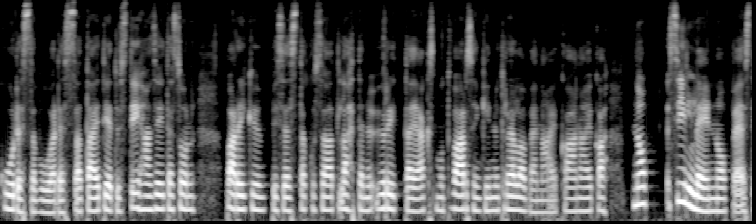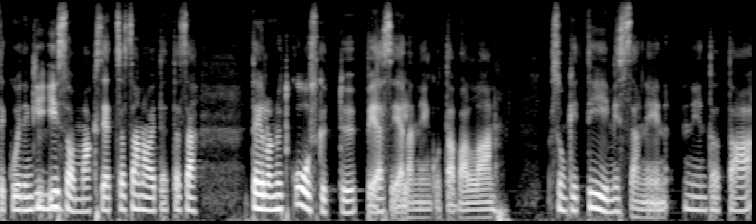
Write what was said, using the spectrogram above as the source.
kuudessa vuodessa, tai tietysti ihan siitä sun parikymppisestä, kun sä oot lähtenyt yrittäjäksi, mutta varsinkin nyt Reloven aikaan aika no, silleen nopeasti kuitenkin mm. isommaksi, että sä sanoit, että sä teillä on nyt 60 tyyppiä siellä niin kuin tavallaan sunkin tiimissä, niin, niin tota,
